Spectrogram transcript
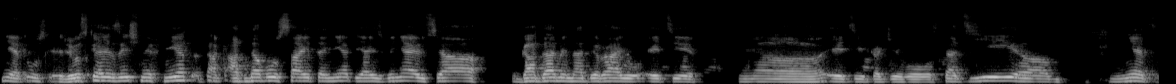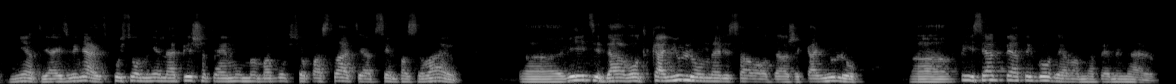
Нет, русскоязычных нет. Так, одного сайта нет. Я извиняюсь, я годами набираю эти, э, эти как его, статьи. Э, нет, нет, я извиняюсь. Пусть он мне напишет, я ему могу все послать, я всем посылаю. Э, видите, да, вот конюлю он нарисовал даже, конюлю. 55-й э, год, я вам напоминаю.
